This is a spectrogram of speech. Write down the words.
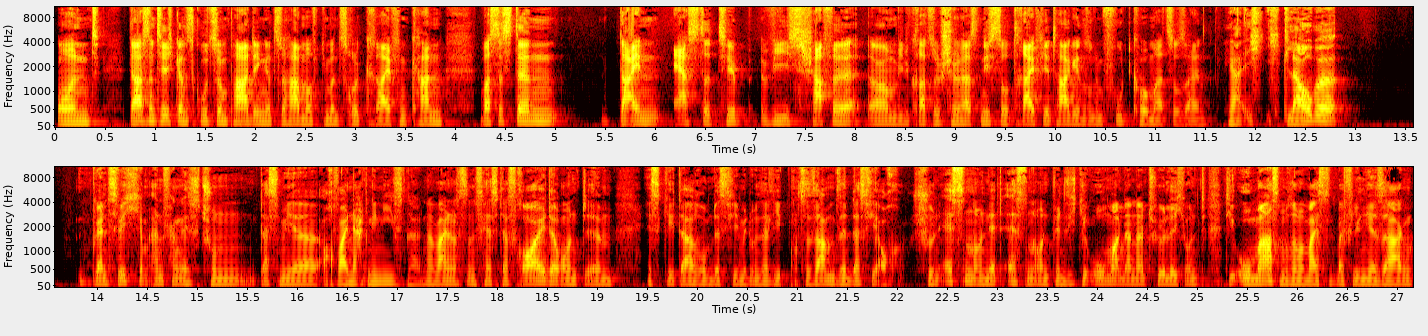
Und da ist natürlich ganz gut, so ein paar Dinge zu haben, auf die man zurückgreifen kann. Was ist denn dein erster Tipp, wie ich es schaffe, ähm, wie du gerade so schön hast, nicht so drei, vier Tage in so einem Foodkoma zu sein? Ja, ich, ich glaube, ganz wichtig am Anfang ist schon, dass wir auch Weihnachten genießen halt. Ne? Weihnachten ist ein Fest der Freude und ähm, es geht darum, dass wir mit unseren Liebsten zusammen sind, dass wir auch schön essen und nett essen und wenn sich die Oma dann natürlich und die Omas, muss man meistens bei vielen ja sagen,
